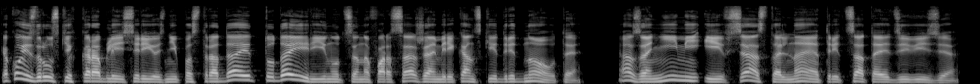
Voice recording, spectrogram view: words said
Какой из русских кораблей серьезней пострадает, туда и ринутся на форсаже американские дредноуты, а за ними и вся остальная 30-я дивизия.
